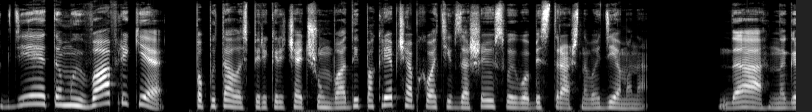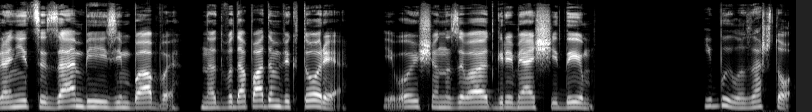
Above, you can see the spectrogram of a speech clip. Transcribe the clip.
«Где это мы? В Африке?» Попыталась перекричать шум воды, покрепче обхватив за шею своего бесстрашного демона. «Да, на границе Замбии и Зимбабве, над водопадом Виктория. Его еще называют «гремящий дым». И было за что.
